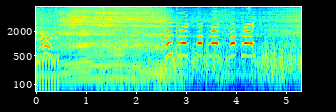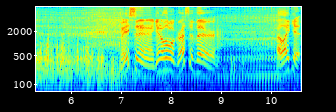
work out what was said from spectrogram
No. Foot brake, foot brake, foot brake. Mason, getting a little aggressive there. I like it.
